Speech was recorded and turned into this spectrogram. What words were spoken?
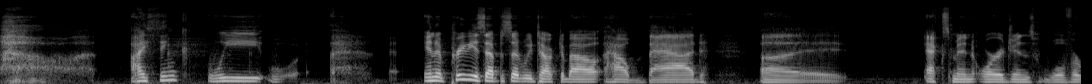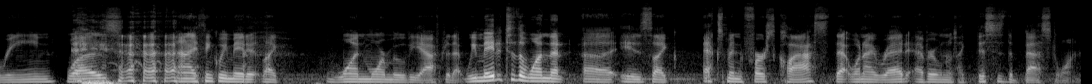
I think we in a previous episode we talked about how bad uh X-Men Origins Wolverine was. and I think we made it like one more movie after that. We made it to the one that uh is like X-Men First Class that when I read everyone was like this is the best one.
